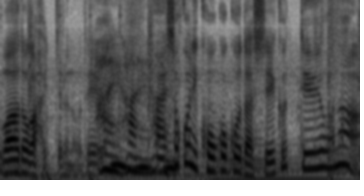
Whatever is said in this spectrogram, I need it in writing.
ワードが入ってるので、はいはいは、はいいそこに広告を出していくっていうような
